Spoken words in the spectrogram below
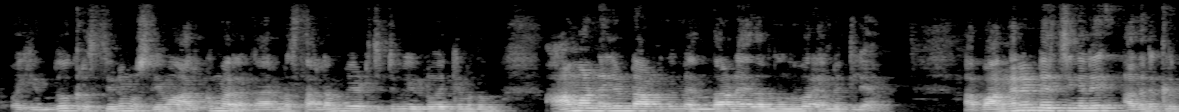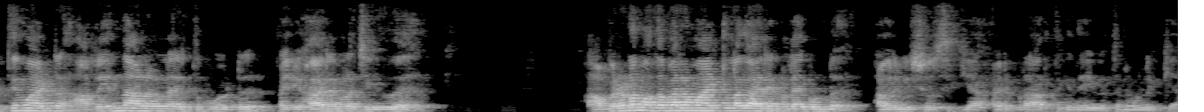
ഇപ്പം ഹിന്ദു ക്രിസ്ത്യനും മുസ്ലിം ആർക്കും വരാം. കാരണം സ്ഥലം മേടിച്ചിട്ട് വീട് വെക്കണതും ആ മണ്ണിലുണ്ടാവണതും എന്താണ് ഏതാണെന്നൊന്നും പറയാൻ പറ്റില്ല. അപ്പം അങ്ങനെ ഉണ്ട് അതിന് കൃത്യമായിട്ട് അറിയുന്ന ആളുകളുടെ അടുത്ത് പോയിട്ട് പരിഹാരങ്ങൾ ചെയ്ത് അവരുടെ മതപരമായിട്ടുള്ള കാര്യങ്ങളെ കൊണ്ട് അവർ വിശ്വസിക്കുക അവർ പ്രാർത്ഥിക്കുക ദൈവത്തിന് വിളിക്കുക.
